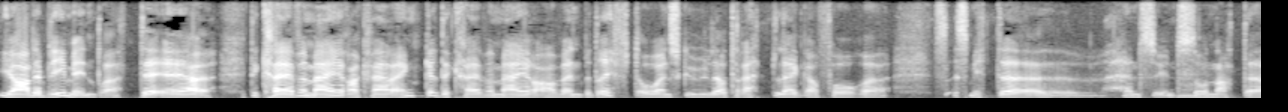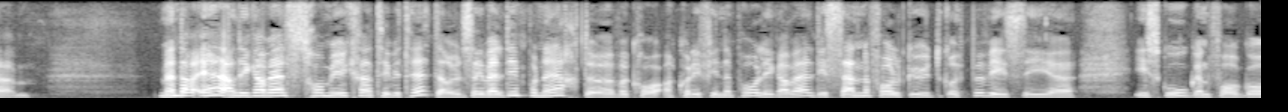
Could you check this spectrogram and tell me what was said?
ja, det blir mindre. Det, er, det, krever mer av hver enkelt. Det krever mer av en bedrift og en skole å tilrettelegge for uh, smittehensyn. Mm. Sånn at Men det er allikevel så mye kreativitet der ute, så jeg er veldig imponert over hva, hva de finner på likevel. De sender folk ut gruppevis i, uh, i skogen for å gå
